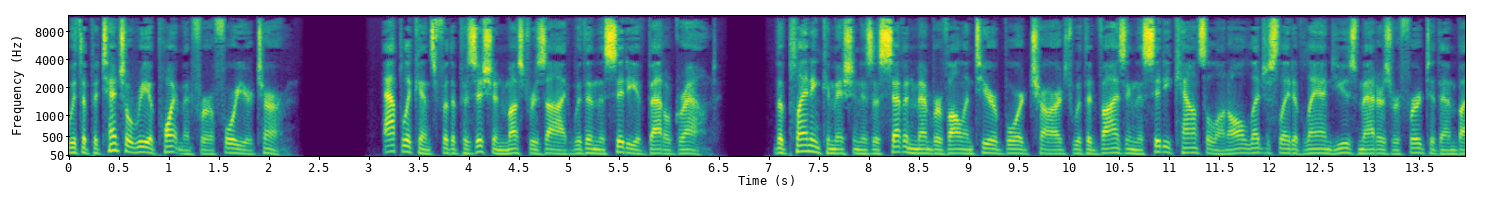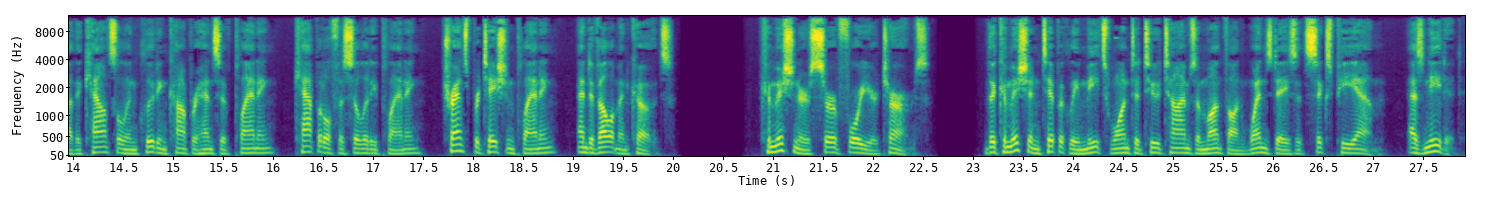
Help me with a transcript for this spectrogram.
with a potential reappointment for a four year term. Applicants for the position must reside within the City of Battle Ground. The Planning Commission is a seven member volunteer board charged with advising the City Council on all legislative land use matters referred to them by the Council, including comprehensive planning, capital facility planning, transportation planning, and development codes. Commissioners serve four year terms. The Commission typically meets one to two times a month on Wednesdays at 6 p.m., as needed.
